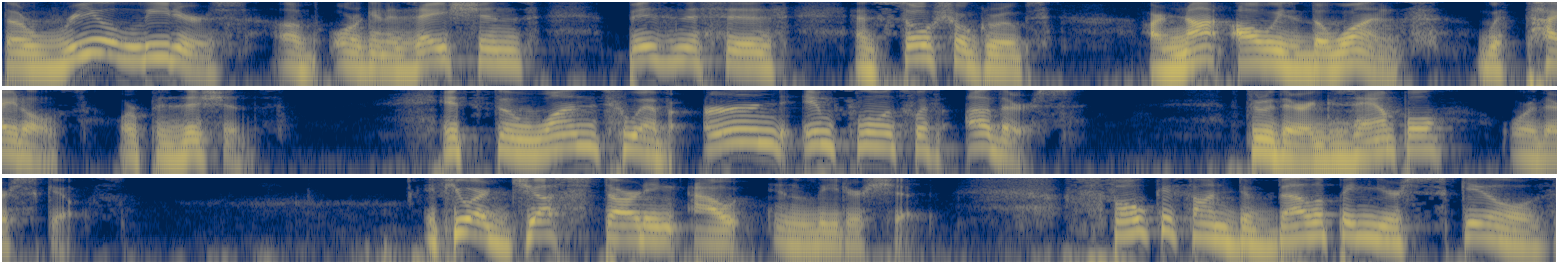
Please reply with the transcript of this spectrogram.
the real leaders of organizations, businesses, and social groups are not always the ones with titles or positions. It's the ones who have earned influence with others through their example or their skills. If you are just starting out in leadership, focus on developing your skills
